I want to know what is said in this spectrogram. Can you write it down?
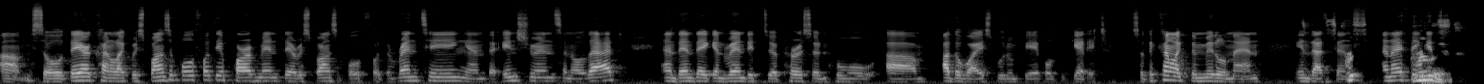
Um, so they are kind of like responsible for the apartment, they're responsible for the renting and the insurance and all that and then they can rent it to a person who um, otherwise wouldn't be able to get it. So they're kind of like the middleman in that sense. And I think brilliant. it's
